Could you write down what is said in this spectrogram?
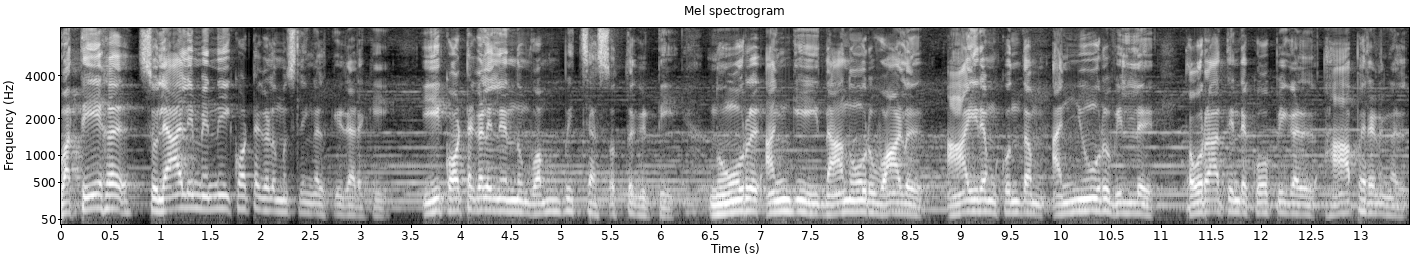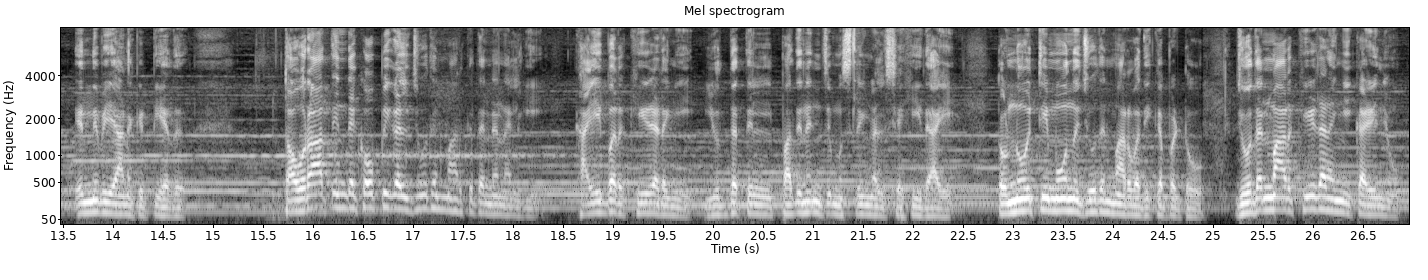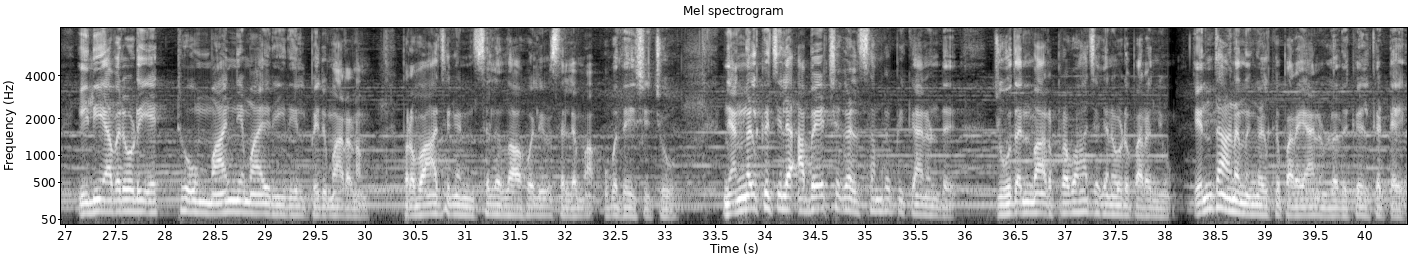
വത്തീഹ് സുലാലിം എന്നീ കോട്ടകളും മുസ്ലിങ്ങൾ കീഴടക്കി. ഈ കോട്ടകളിൽ നിന്നും വമ്പിച്ച സ്വത്ത് കിട്ടി. നൂറ് അങ്കി നാനൂറ് വാൾ ആയിരം കുന്തം അഞ്ഞൂറ് വില്ല് തൗറാത്തിന്റെ കോപ്പികൾ ആഭരണങ്ങൾ എന്നിവയാണ് കിട്ടിയത്. തൗറാത്തിന്റെ കോപ്പികൾ ജൂതന്മാർക്ക് തന്നെ നൽകി. ഖൈബർ കീഴടങ്ങി യുദ്ധത്തിൽ പതിനഞ്ച് മുസ്ലിങ്ങൾ ഷഹീദായി. തൊണ്ണൂറ്റിമൂന്ന് ജൂതന്മാർ വധിക്കപ്പെട്ടു. ജൂതന്മാർ കീഴടങ്ങി കഴിഞ്ഞു. ഇനി അവരോട് ഏറ്റവും മാന്യമായ രീതിയിൽ പെരുമാറണം. പ്രവാചകൻ സല്ലല്ലാഹു അലൈഹി വസല്ലമ ഉപദേശിച്ചു. ഞങ്ങൾക്ക് ചില അപേക്ഷകൾ സമർപ്പിക്കാനുണ്ട്. ജൂതന്മാർ പ്രവാചകനോട് പറഞ്ഞു എന്താണ് നിങ്ങൾക്ക് പറയാനുള്ളത്? കേൾക്കട്ടെ.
